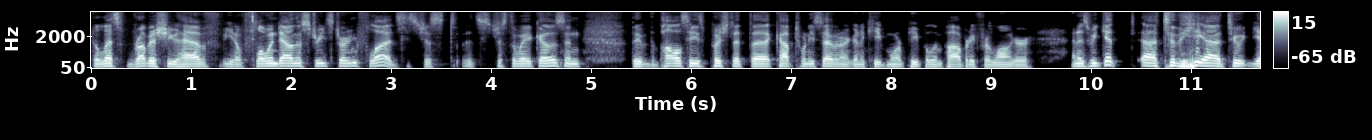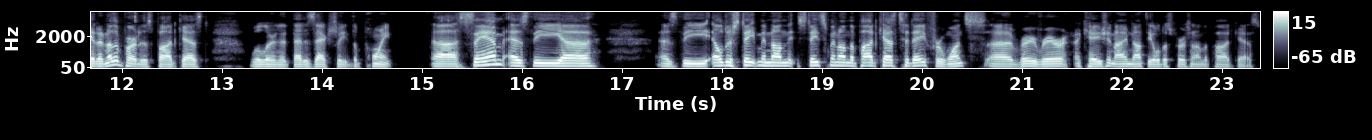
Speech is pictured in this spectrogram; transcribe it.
the less rubbish you have, you know, flowing down the streets during floods. It's just it's just the way it goes. And the the policies pushed at the COP27 are going to keep more people in poverty for longer. And as we get uh, to the uh, to yet another part of this podcast, we'll learn that that is actually the point. Uh, Sam, as the uh, as the elder on the statesman on the podcast today for once uh, very rare occasion. I'm not the oldest person on the podcast.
